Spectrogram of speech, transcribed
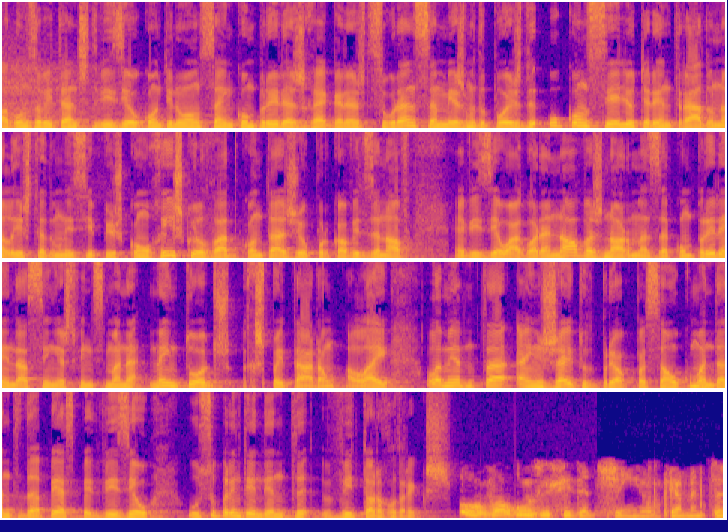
Alguns habitantes de Viseu continuam sem cumprir as regras de segurança, mesmo depois de o Conselho ter entrado na lista de municípios com risco elevado de contágio por Covid-19. Em Viseu há agora novas normas a cumprir, ainda assim este fim de semana nem todos respeitaram a lei. Lamenta em jeito de preocupação o comandante da PSP de Viseu, o superintendente Vítor Rodrigues. Houve alguns incidentes, sim, realmente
